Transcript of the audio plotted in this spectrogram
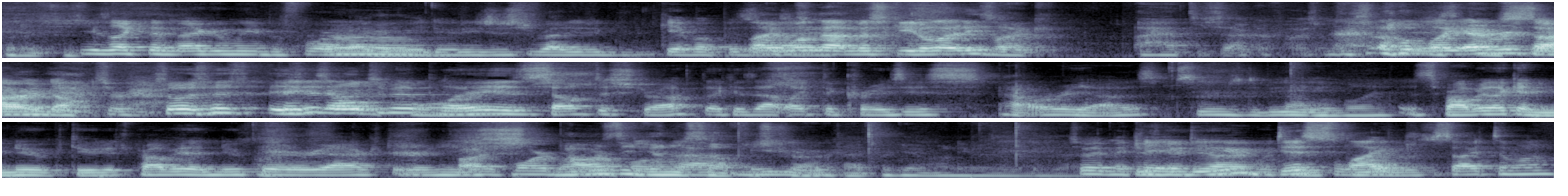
but it's just- He's like the Megumi before Uh, Megumi, dude. He's just ready to give up his Like life. when that mosquito lady's like, I have to sacrifice myself. Yes, like I'm every sorry, time. doctor. So is his is Big his ultimate core. play is self destruct? Like is that like the craziest power he has? Seems to be. Probably. It's probably like a nuke, dude. It's probably a nuclear reactor, and Probably he's more When was powerful he than gonna self destruct? I forget when he was gonna do that. So wait, He's McKay, do do you dislike videos. Saitama?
